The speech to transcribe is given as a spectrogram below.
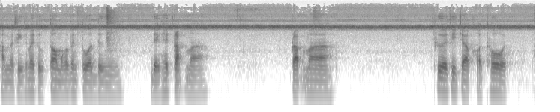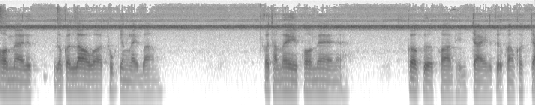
ทำในสิ่งที่ไม่ถูกต้องมันก็เป็นตัวดึง เด็กให้กลับมา กลับมา เพื่อที่จะขอโทษ พ่อแม่หรือแล้วก็เล่าว่าทุกอย่างไรบ้าง ก็ทำให้พ่อแม่นะก็เกิดความเห็นใจหรือเกิดความเข้าใจ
